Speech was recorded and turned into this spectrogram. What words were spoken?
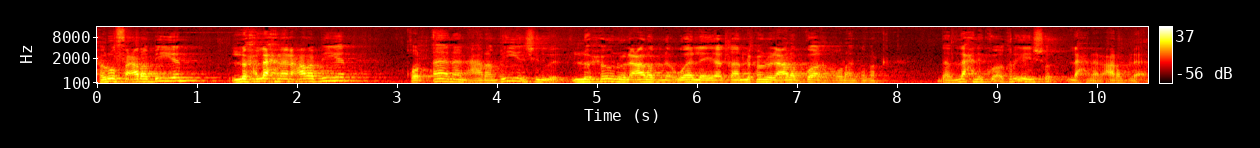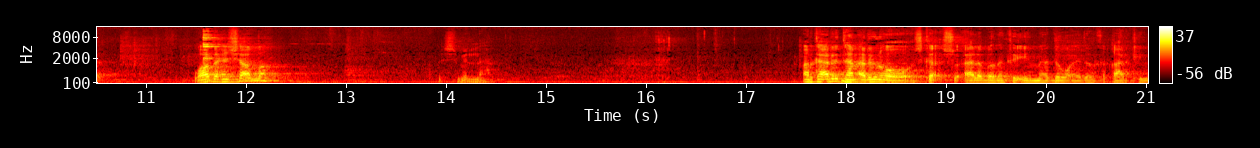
xuruuf carabiyan laxnan carabiyan qur'aanan carabiyan sidii luxuun lcarabna waa la yaqaan luxuun lcarab ku aqri qur'aanka marka. Haddaad laxni ku aqriyayso laxna alcarab la aad waadix in allah? Bismi illah marka arrintan arrin oo iska su'aalo badan ka yimaado waayo dadka qaarkii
